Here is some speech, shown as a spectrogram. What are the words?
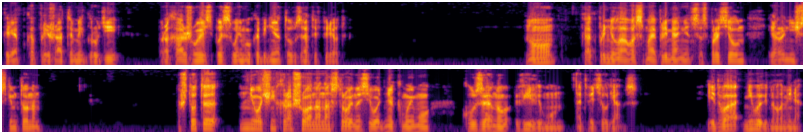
крепко прижатыми к груди, прохаживаясь по своему кабинету взад и вперед. «Ну, как приняла вас моя племянница?» — спросил он ироническим тоном. «Что-то не очень хорошо она настроена сегодня к моему кузену Вильяму», — ответил Янс. «Едва не выгнала меня».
